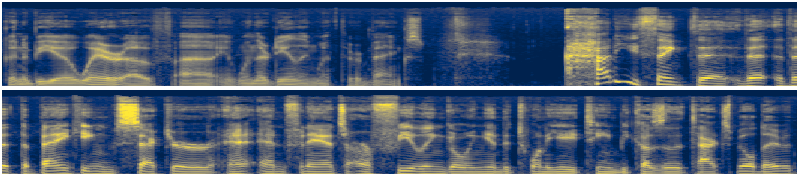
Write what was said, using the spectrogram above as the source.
going to be aware of uh, when they're dealing with their banks. How do you think that, that, that the banking sector and, and finance are feeling going into 2018 because of the tax bill, David?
